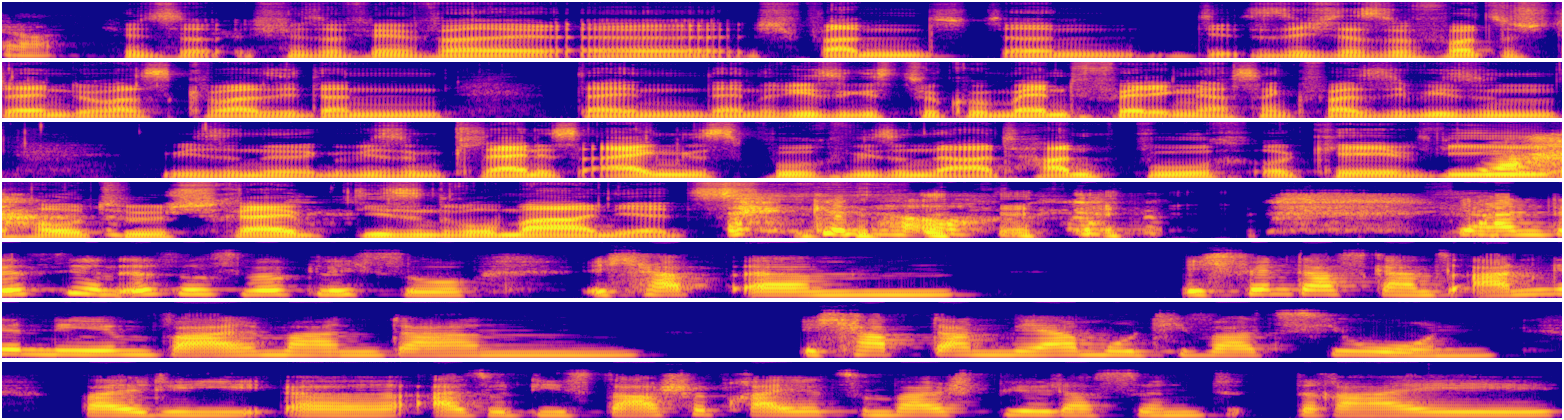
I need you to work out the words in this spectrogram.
Ja. Ich finde es auf jeden Fall äh, spannend, dann, die, sich das so vorzustellen. Du hast quasi dann dein, dein riesiges Dokument fertig und hast dann quasi wie so, ein, wie, so eine, wie so ein kleines eigenes Buch, wie so eine Art Handbuch. Okay, wie ja. How to schreibt diesen Roman jetzt? genau. ja, ein bisschen ist es wirklich so. Ich habe, ähm, ich finde das ganz angenehm, weil man dann ich habe dann mehr Motivation, weil die, äh, also die Starship-Reihe zum Beispiel, das sind drei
